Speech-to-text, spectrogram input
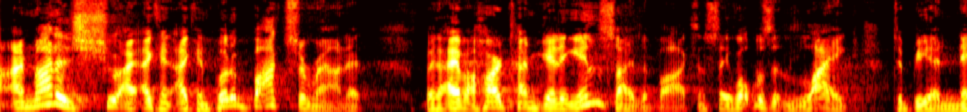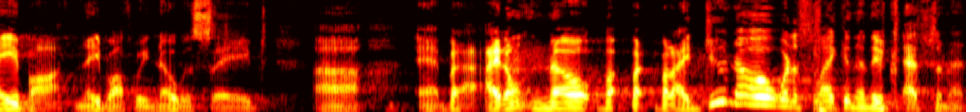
I'm not as sure, I, I can, I can put a box around it, but I have a hard time getting inside the box and say, what was it like to be a Naboth? Naboth we know was saved. Uh, but I don't know, but, but, but I do know what it's like in the New Testament.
